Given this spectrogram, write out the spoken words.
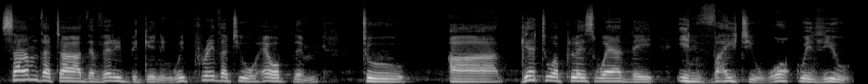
some that are at the very beginning. We pray that you help them to uh, get to a place where they invite you, walk with you,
